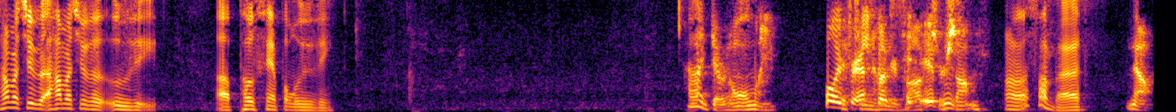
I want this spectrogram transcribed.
How much of a- how much of a Uzi, uh, post sample Uzi? I think they're only Well, fifteen hundred SOT bucks or something. Oh, that's not bad. No.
